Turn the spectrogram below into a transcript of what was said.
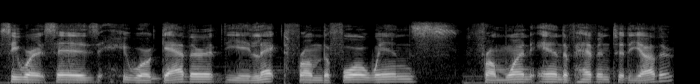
See where it says, He will gather the elect from the four winds, from one end of heaven to the other?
